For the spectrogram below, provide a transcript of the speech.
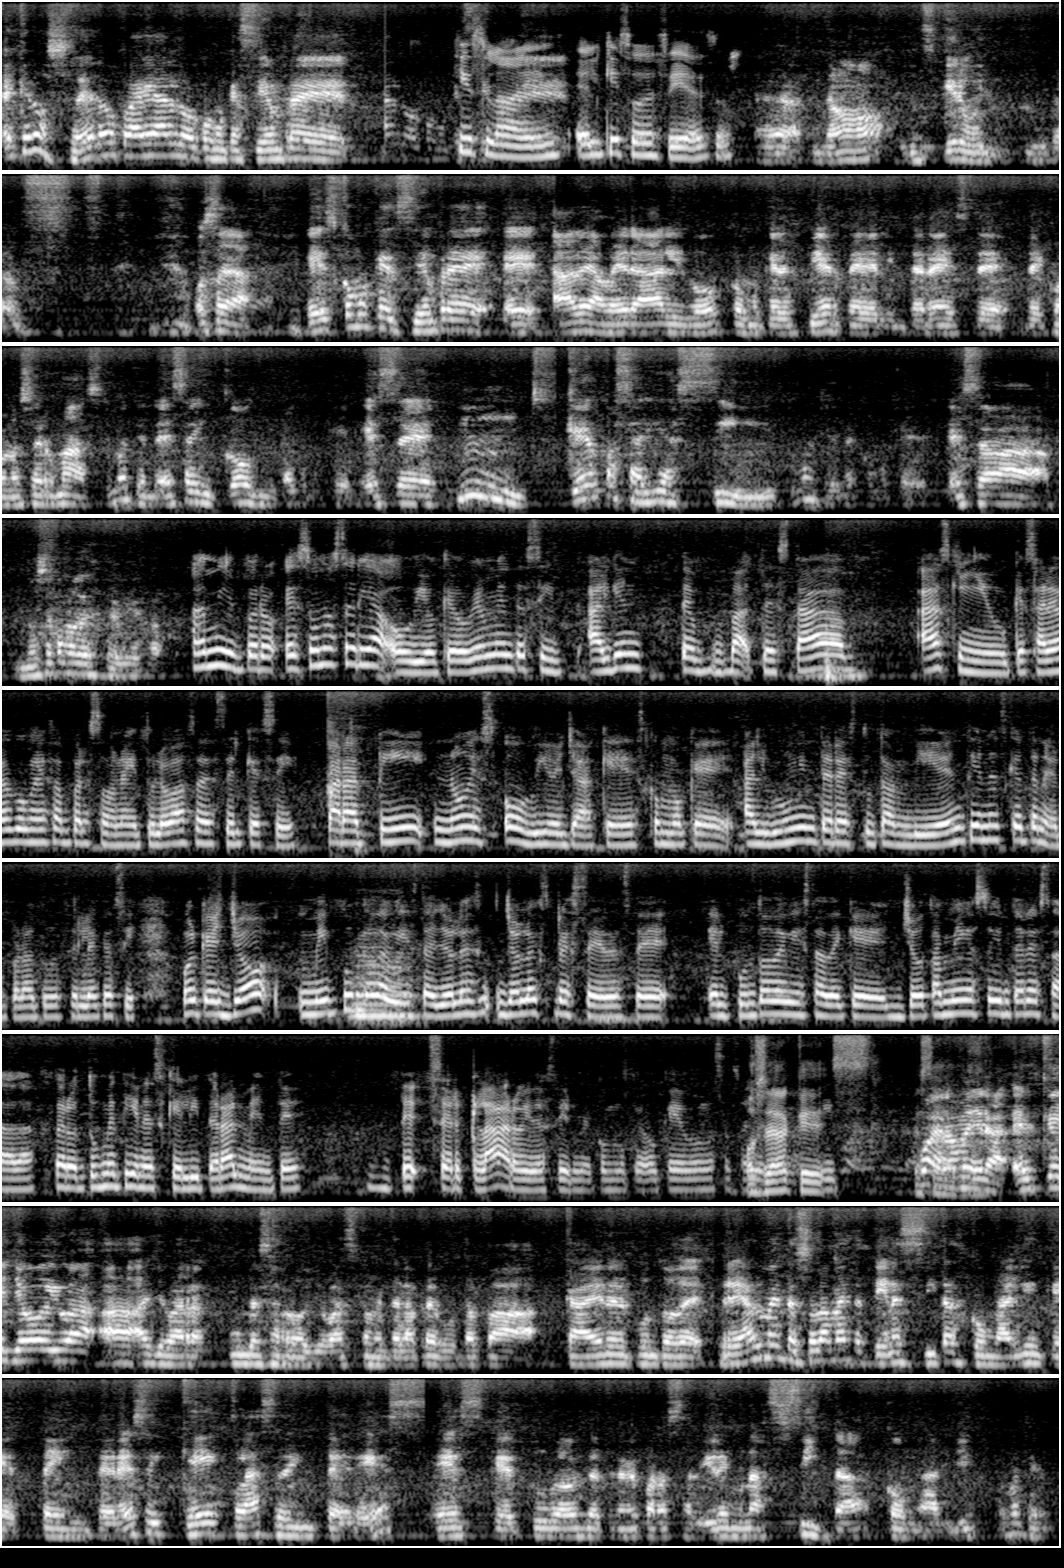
es que no sé, loco, hay algo como que siempre... como que He's siempre- lying. Él quiso decir eso. Eh, no. O sea, es como que siempre eh, ha de haber algo como que despierte el interés de, de conocer más. ¿Tú me entiendes? Esa incógnita, como que ese, hmm, ¿qué pasaría si? ¿Tú me entiendes? Como que esa, no sé cómo describirlo. A mí, pero eso no sería obvio, que obviamente si alguien te, va- te está asking you que salga con esa persona y tú le vas a decir que sí, para ti no es obvio ya que es como que algún interés tú también tienes que tener para tú decirle que sí. Porque yo, mi punto de vista, yo, les, yo lo expresé desde el punto de vista de que yo también estoy interesada, pero tú me tienes que literalmente de- ser claro y decirme como que, ok, vamos a salir. O sea que. Bueno, mira, es que yo iba a, a llevar un desarrollo, básicamente, la pregunta para caer en el punto de, ¿realmente solamente tienes citas con alguien que te interesa y qué clase de interés es que tú debes de tener para salir en una cita con alguien?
